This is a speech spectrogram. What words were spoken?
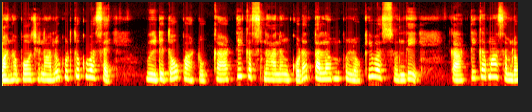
వనభోజనాలు గుర్తుకు వస్తాయి. వీటితో పాటు కార్తీక స్నానం కూడా తలంపులోకి వస్తుంది. కార్తీక మాసంలో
